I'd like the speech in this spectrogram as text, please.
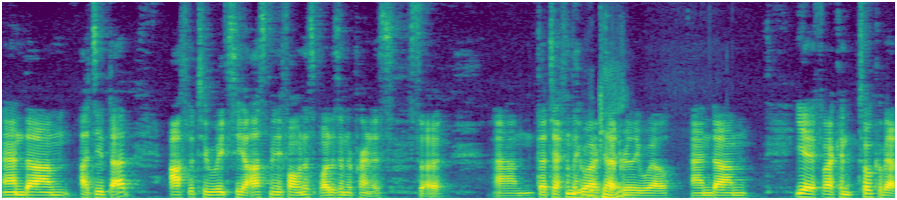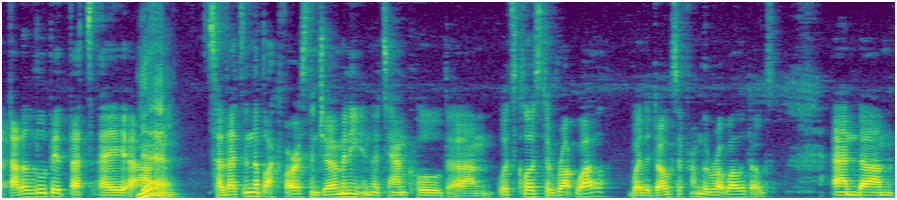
And um, I did that. After two weeks, he asked me if I want to spot as an apprentice. So um, that definitely worked okay. out really well. And um, yeah, if I can talk about that a little bit, that's a um, yeah. So that's in the Black Forest in Germany, in a town called um, what's close to Rottweil, where the dogs are from, the Rottweiler dogs, and um,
